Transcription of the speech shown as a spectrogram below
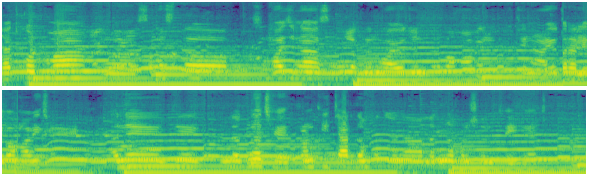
રાજકોટમાં સમસ્ત સમાજના સંલગ્નનું આયોજન કરવામાં આવેલું. જેના આયોજન દ્વારા લેવામાં આવી છે. અને જે લગ્ન છે ત્રણથી ચાર દંપતીઓના લગ્ન પણ શરૂ થઈ ગયા છે.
